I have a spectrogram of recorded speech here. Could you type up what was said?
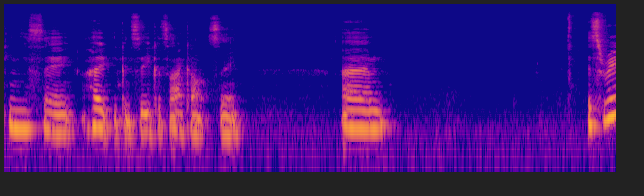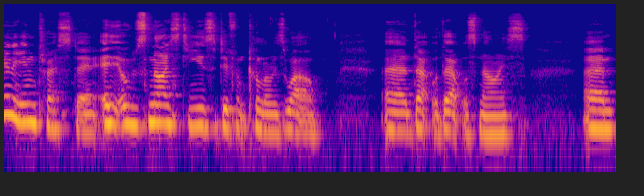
Can you see? I hope you can see because I can't see. Um, it's really interesting. It, it, was nice to use a different colour as well. Uh, that, that was nice. Um,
